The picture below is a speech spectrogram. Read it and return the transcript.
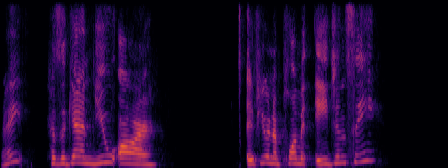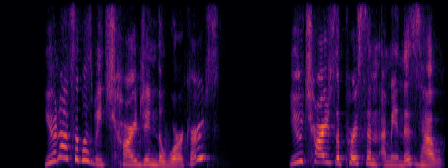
Right? Cuz again, you are if you're an employment agency, you're not supposed to be charging the workers. You charge the person, I mean, this is how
